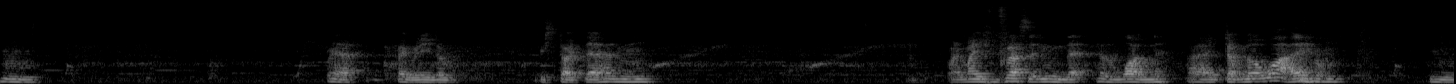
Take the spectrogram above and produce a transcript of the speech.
Hmm. Yeah, I think we need to restart that. Hmm. Why am that has won. I don't know why. hmm.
